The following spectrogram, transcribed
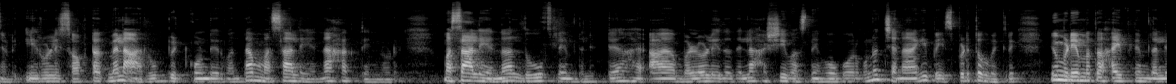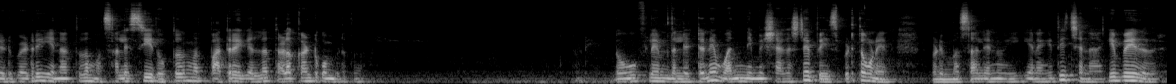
ನೋಡಿ, ಈರುಳ್ಳಿ ಸಾಫ್ಟ್ ಆದಮೇಲೆ ಆ ರುಬ್ಬಿಟ್ಕೊಂಡಿರುವಂಥ ಮಸಾಲೆಯನ್ನು ಹಾಕ್ತೀನಿ ನೋಡಿರಿ. ಮಸಾಲೆಯನ್ನು ಲೋ ಫ್ಲೇಮ್ದಲ್ಲಿಟ್ಟು ಆ ಬೆಳ್ಳುಳ್ಳಿ ಇದೆಲ್ಲ ಹಸಿ ವಾಸನೆ ಹೋಗೋವರೆಗೂ ಚೆನ್ನಾಗಿ ಬೇಯಿಸ್ಬಿಟ್ಟು ತೊಗೋಬೇಕ್ರಿ. ನೀವು ಮೀಡಿಯಮ್ ಅಥವಾ ಹೈ ಫ್ಲೇಮ್ದಲ್ಲಿ ಇಡಬೇಡ್ರಿ, ಏನಾಗ್ತದೆ ಮಸಾಲೆ ಸೀದೋಗ್ತದೆ ಮತ್ತು ಪಾತ್ರೆಗೆಲ್ಲ ತಳಕಂಟ್ಕೊಂಡ್ಬಿಡ್ತದೆ. ಲೋ ಫ್ಲೇಮ್ದಲ್ಲಿಟ್ಟನೆ ಒಂದು ನಿಮಿಷ ಆಗಷ್ಟೇ ಬೇಯಿಸ್ಬಿಟ್ಟು ತೊಗೊಂಡೇನಿ ನೋಡಿ ಮಸಾಲೆನೂ ಈಗ ಏನಾಗೈತಿ ಚೆನ್ನಾಗಿ ಬೇಯ್ದದ್ರಿ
